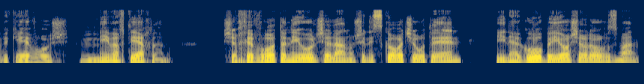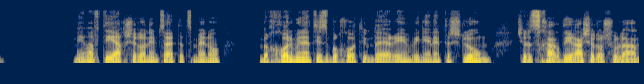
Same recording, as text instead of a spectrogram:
וכאב ראש. מי מבטיח לנו שחברות הניהול שלנו, שנזכור את שירותיהן, ינהגו ביושר לאורך זמן? מי מבטיח שלא נמצא את עצמנו בכל מיני תסבוכות עם דיירים וענייני תשלום של שכר דירה שלא שולם,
